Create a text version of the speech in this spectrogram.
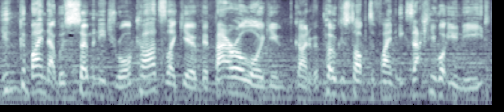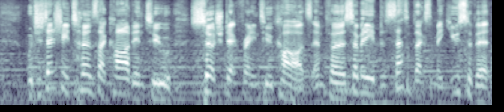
You can combine that with so many draw cards, like your Barrel or you kind of a Pokestop to find exactly what you need, which essentially turns that card into search deck for any two cards. And for so many of the setup decks that make use of it,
